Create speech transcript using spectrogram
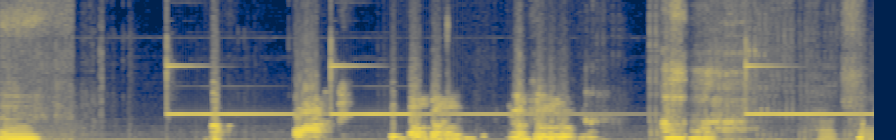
응. 아 추워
